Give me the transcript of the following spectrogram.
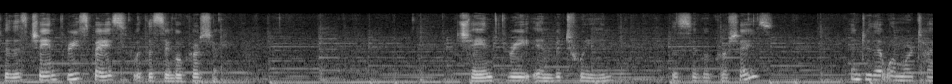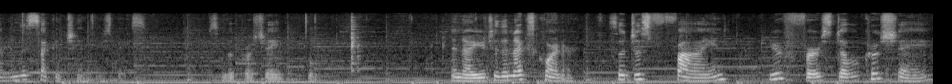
to this chain 3 space with a single crochet. Chain 3 in between the single crochets and do that one more time in the second chain 3 space. Single crochet, boom. And now you're to the next corner. So just find your first double crochet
